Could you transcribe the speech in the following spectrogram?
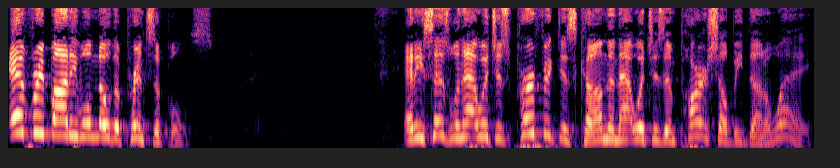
Everybody will know the principles. And he says, When that which is perfect is come, then that which is in part shall be done away.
